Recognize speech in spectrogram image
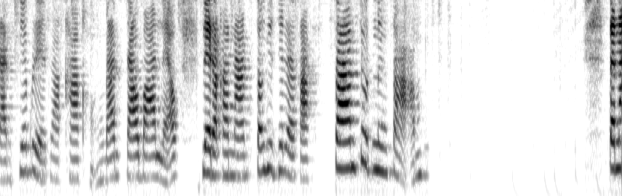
การเทียบเรทราคาของด้านเจ้าบ้านแล้วเรทราคาน้ำต้องอยู่ที่ราคา3.13แต่ณ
